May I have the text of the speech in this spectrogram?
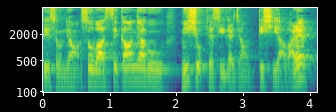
တေဆုံးကြောင်းအဆိုပါစစ်ကားများကိုမိရှို့ဖျက်ဆီးလိုက်ကြောင်းသိရှိရပါသည်။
